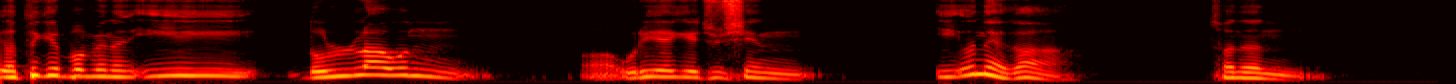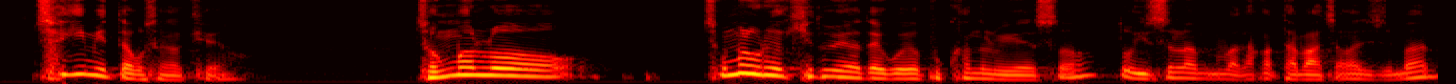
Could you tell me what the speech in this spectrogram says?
어떻게 보면은 이 놀라운 어, 우리에게 주신 이 은혜가 저는 책임이 있다고 생각해요. 정말로 정말 우리가 기도해야 되고요. 북한을 위해서 또 이슬람 다 마찬가지지만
